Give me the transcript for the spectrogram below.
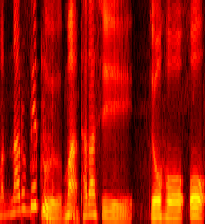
まあなるべくまあ正しい情報を、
